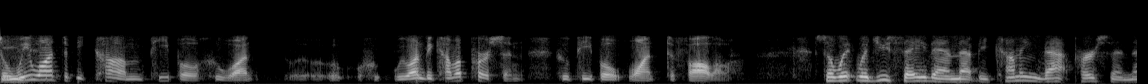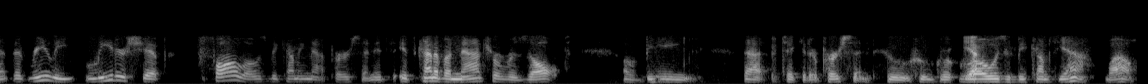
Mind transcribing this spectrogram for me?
So we want to become people who want we want to become a person who people want to follow. So would you say then that becoming that person that that really leadership follows becoming that person? It's it's kind of a natural result of being that particular person who who grows yeah. and becomes yeah wow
